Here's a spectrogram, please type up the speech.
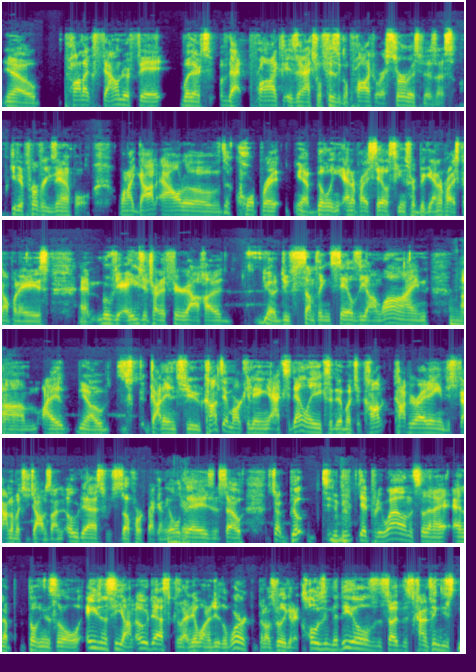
you know product founder fit whether it's that product is an actual physical product or a service business. I'll give you a perfect example. When I got out of the corporate, you know, building enterprise sales teams for big enterprise companies and moved to Asia to try to figure out how to, you know, do something salesy online, yeah. um, I, you know, got into content marketing accidentally because I did a bunch of com- copywriting and just found a bunch of jobs on Odesk, which is Upwork back in the old yeah. days. And so, so I built, did pretty well. And so then I ended up building this little agency on Odesk because I didn't want to do the work, but I was really good at closing the deals. And so this kind of thing just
